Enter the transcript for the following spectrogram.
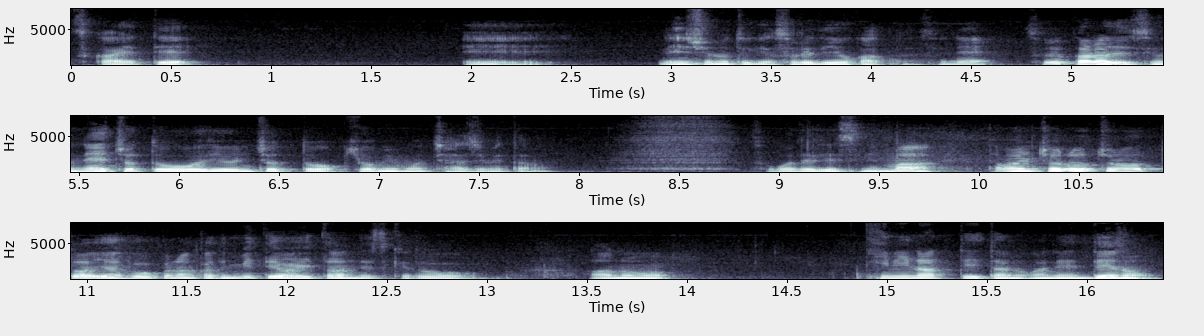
使えて、えー練習の時はそれで良かったんですよね。それからですよね、ちょっとオーディオにちょっと興味持ち始めたの。そこでですね、まあ、たまにちょろちょろっとヤフオクなんかで見てはいたんですけど、あの、気になっていたのがね、デノン。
